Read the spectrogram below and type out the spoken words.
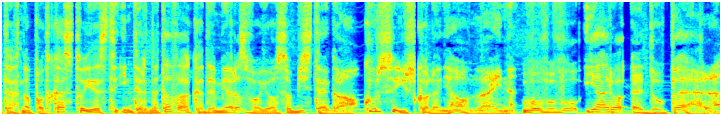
Technopodcastu jest Internetowa Akademia Rozwoju Osobistego. Kursy i szkolenia online. www.jaroedu.pl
